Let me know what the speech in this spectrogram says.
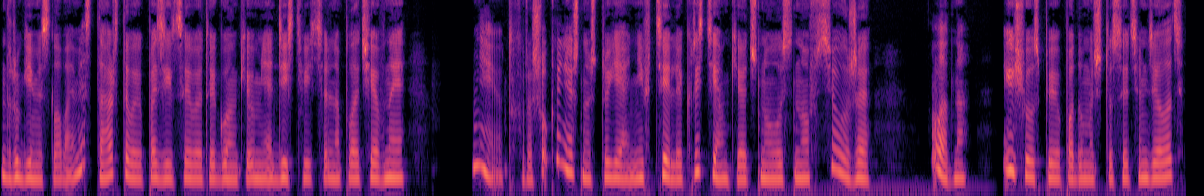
Другими словами, стартовые позиции в этой гонке у меня действительно плачевные. Нет, хорошо, конечно, что я не в теле крестьянки очнулась, но все же... Ладно, еще успею подумать, что с этим делать.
